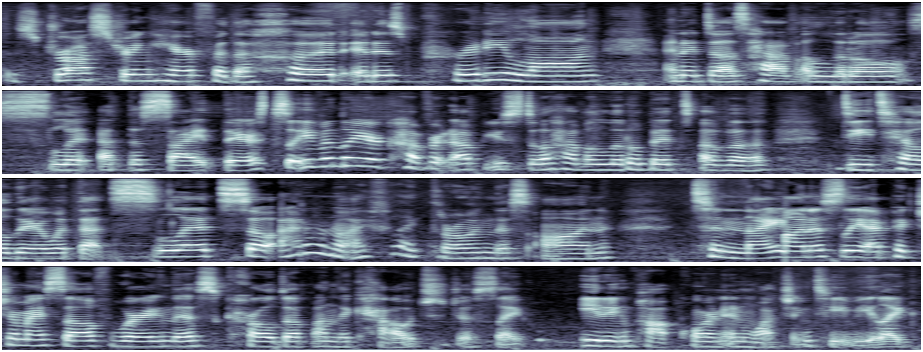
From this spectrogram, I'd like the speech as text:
this drawstring here for the hood. It is pretty long and it does have a little slit at the side there. So even though you're covered up, you still have a little bit of a detail there with that slit. So I don't know, I feel like throwing this on tonight. Honestly, I picture myself wearing this curled up on the couch, just like eating popcorn and watching TV. Like,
